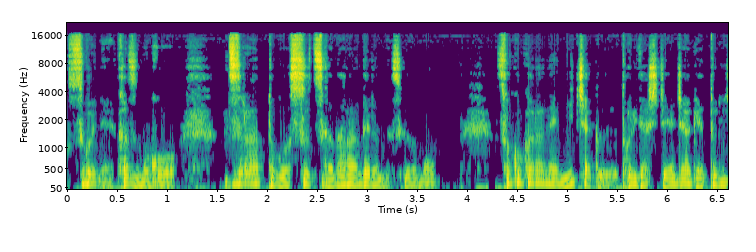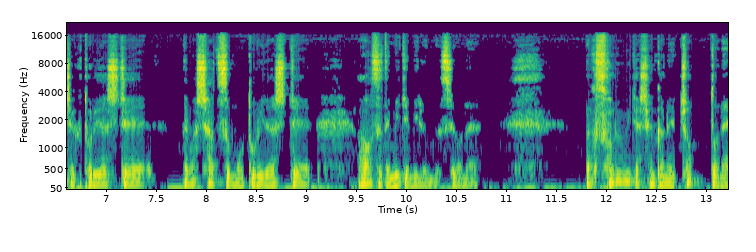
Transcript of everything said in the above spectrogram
すごいね、数のこう、ずらっとこう、スーツが並んでるんですけども、そこからね、2着取り出して、ジャケット2着取り出して、でもシャツも取り出して、合わせて見てみるんですよね。なんかそれを見た瞬間ね、ちょっとね、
